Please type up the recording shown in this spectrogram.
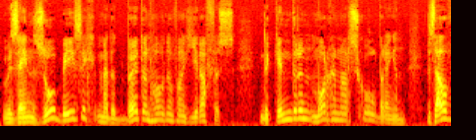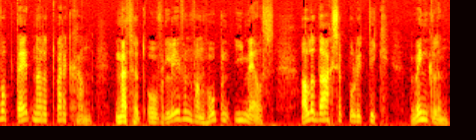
We zijn zo bezig met het buitenhouden van giraffes, de kinderen morgen naar school brengen, zelf op tijd naar het werk gaan, met het overleven van hopen e-mails, alledaagse politiek, winkelen,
